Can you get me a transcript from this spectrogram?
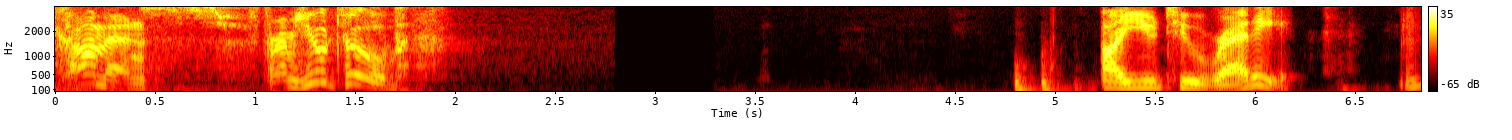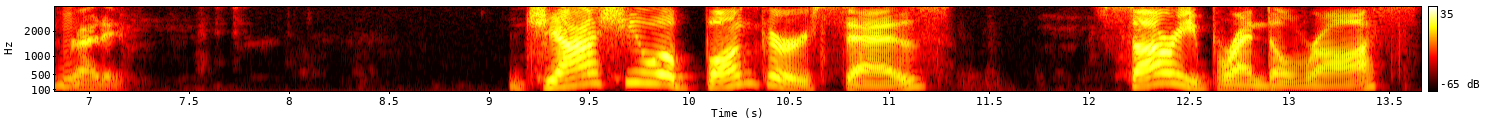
Comments from YouTube. Are you two ready? Mm-hmm. Ready. Joshua Bunker says, Sorry, Brendel Ross.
